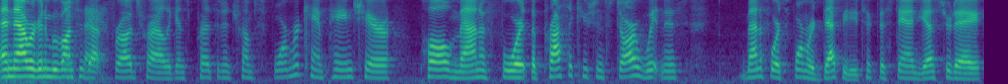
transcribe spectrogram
And now we're going to move on to that fraud trial against President Trump's former campaign chair, Paul Manafort. The prosecution's star witness, Manafort's former deputy, took the stand yesterday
